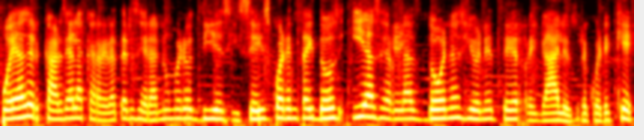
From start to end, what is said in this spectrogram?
puede acercarse a la carrera tercera número 1642 y hacer las donaciones de regalos. Recuerde que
